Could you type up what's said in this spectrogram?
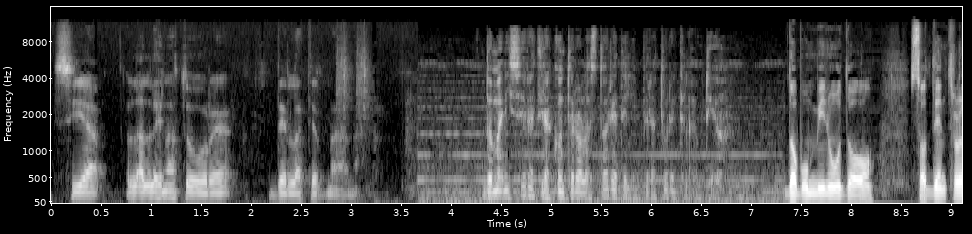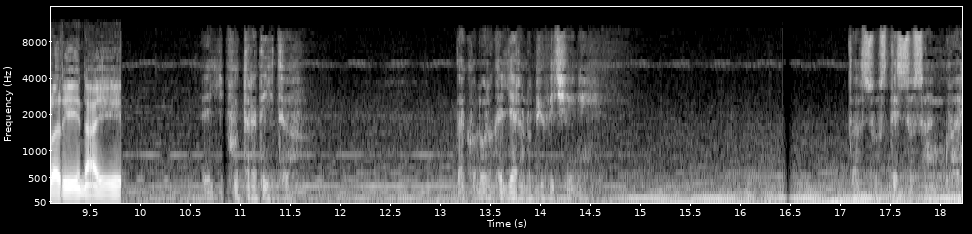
sia l'allenatore della Ternana. Domani sera ti racconterò la storia dell'imperatore Claudio. Dopo un minuto sto dentro l'arena e... Egli fu tradito da coloro che gli erano più vicini, dal suo stesso sangue.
